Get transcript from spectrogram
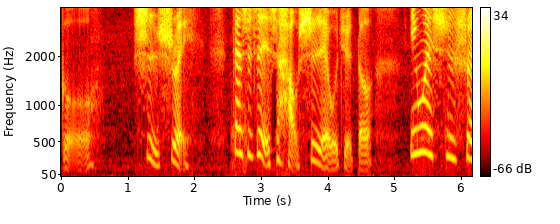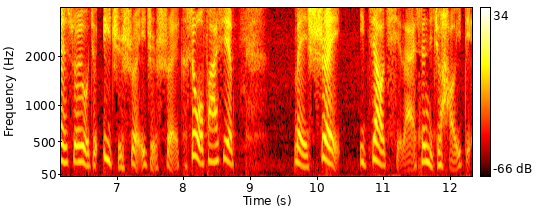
个嗜睡，但是这也是好事诶，我觉得，因为嗜睡，所以我就一直睡，一直睡。可是我发现每睡一觉起来，身体就好一点，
